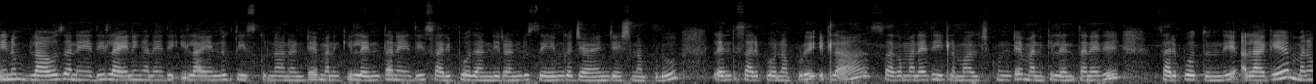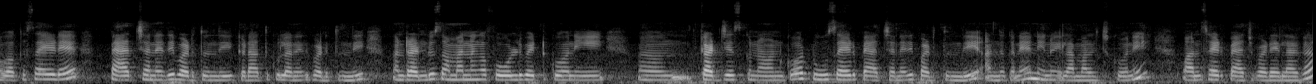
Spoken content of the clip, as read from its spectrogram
నేను బ్లౌజ్ అనేది లైనింగ్ అనేది ఇలా ఎందుకు తీసుకున్నానంటే మనకి లెంత్ అనేది సరిపోదండి. రెండు సేమ్గా జాయిన్ చేసినప్పుడు లెంత్ సరిపోనప్పుడు ఇట్లా సగం అనేది ఇట్లా మలుచుకుంటే మనకి లెంత్ అనేది సరిపోతుంది. అలాగే మనం ఒక సైడే ప్యాచ్ అనేది పడుతుంది ఇక్కడ అతుకులు అనేది పడుతుంది. మనం రెండు సమానంగా ఫోల్డ్ పెట్టుకొని కట్ చేసుకున్నాం అనుకో టూ సైడ్ ప్యాచ్ అనేది పడుతుంది. అందుకనే నేను ఇలా మలుచుకొని వన్ సైడ్ ప్యాచ్ పడేలాగా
